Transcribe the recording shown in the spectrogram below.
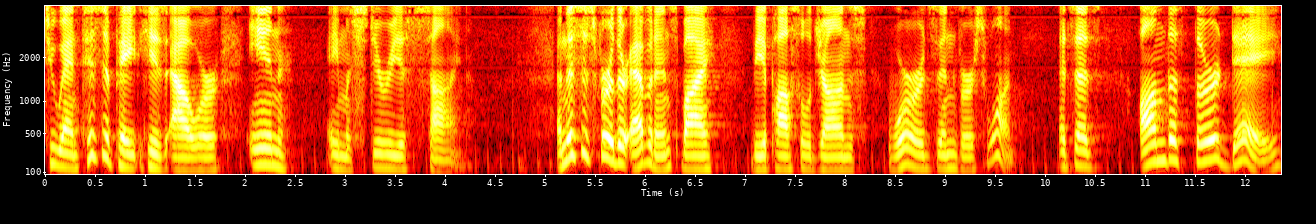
to anticipate his hour in a mysterious sign. And this is further evidenced by the Apostle John's words in verse 1. It says, on the third day,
